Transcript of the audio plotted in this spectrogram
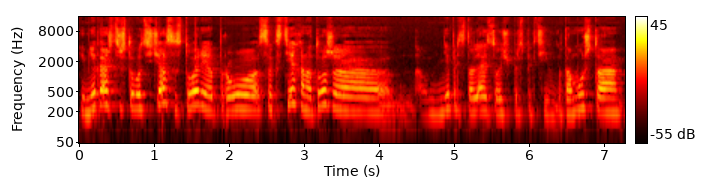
И мне кажется, что вот сейчас история про секс-тех, она тоже мне представляется очень перспективной. Потому что,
